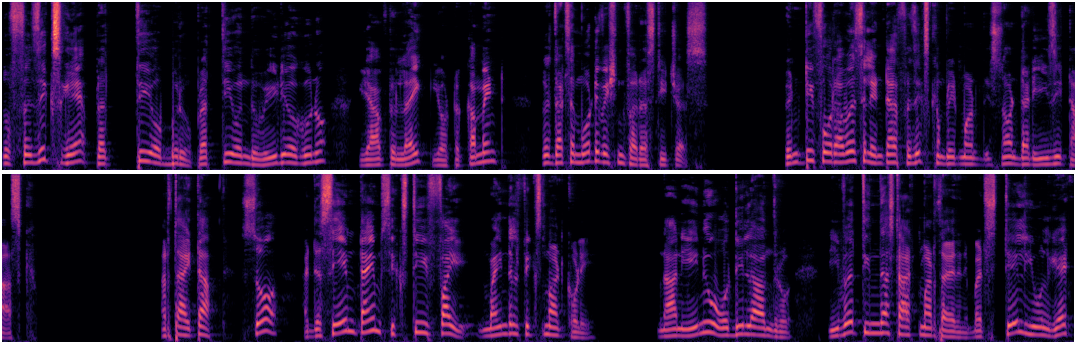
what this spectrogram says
ಸೊ ಫಿಸಿಕ್ಸ್ಗೆ ಪ್ರತಿಯೊಬ್ಬರು ಪ್ರತಿಯೊಂದು ವೀಡಿಯೋಗೂ you have to like you have to comment because that's a motivation for us teachers twenty four ಅವರ್ಸಲ್ಲಿ ಎಂಟೈರ್ ಫಿಸಿಕ್ಸ್ ಕಂಪ್ಲೀಟ್ ಮಾಡೋದು it's not that easy task ಅರ್ಥ ಆಯ್ತಾ ಸೊ at the same time sixty five ಮೈಂಡಲ್ಲಿ ಫಿಕ್ಸ್ ಮಾಡ್ಕೊಳ್ಳಿ. ನಾನು ಏನೂ ಓದಿಲ್ಲ ಅಂದರು, ಇವತ್ತಿಂದ ಸ್ಟಾರ್ಟ್ ಮಾಡ್ತಾ ಇದ್ದೀನಿ but still you will get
